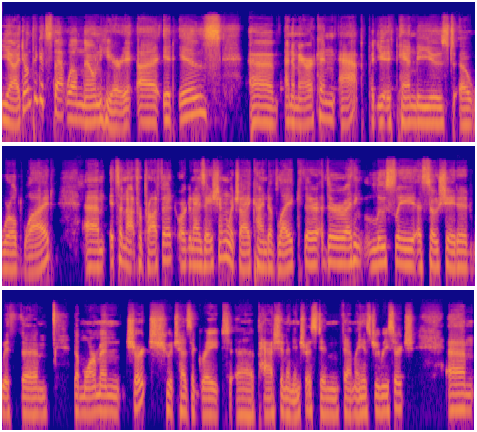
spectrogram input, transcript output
Yeah, I don't think it's that well known here. It, uh, it is uh, an American app, but you, it can be used uh, worldwide. Um, it's a not-for-profit organization, which I kind of like. They're they're I think loosely associated with um, the Mormon Church, which has a great uh, passion and interest in family history research. Um,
